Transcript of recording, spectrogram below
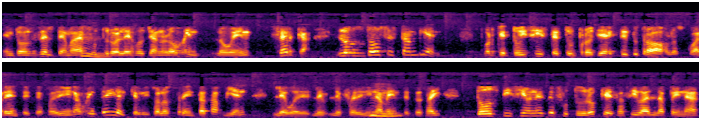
Entonces el tema del futuro lejos ya no lo ven, lo ven cerca. Los dos están bien porque tú hiciste tu proyecto y tu trabajo a los 40 y te fue divinamente y el que lo hizo a los 30 también le, le, fue divinamente. Entonces hay dos visiones de futuro que esas sí vale la pena,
